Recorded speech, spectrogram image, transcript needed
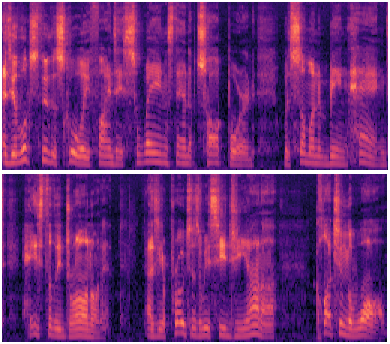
As he looks through the school, he finds a swaying stand up chalkboard with someone being hanged hastily drawn on it. As he approaches, we see Gianna clutching the wall.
